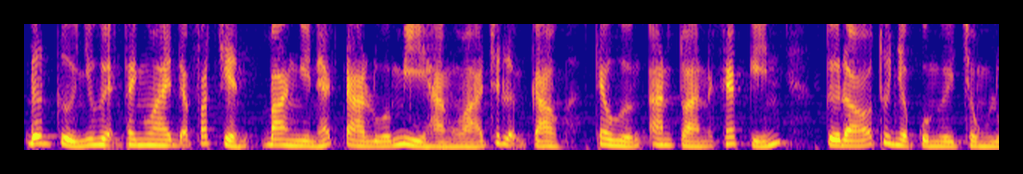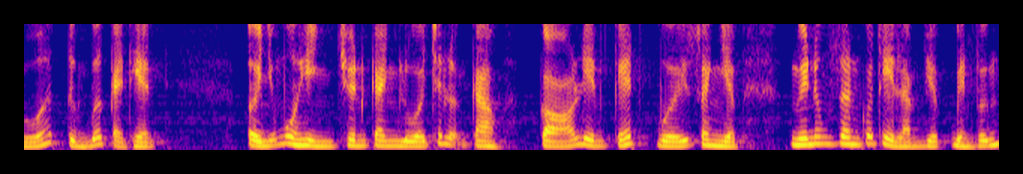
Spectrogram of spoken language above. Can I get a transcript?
Đơn cử như huyện Thanh Hoai đã phát triển 3.000 ha lúa mì hàng hóa chất lượng cao theo hướng an toàn khép kín, từ đó thu nhập của người trồng lúa từng bước cải thiện – ở những mô hình chuyên canh lúa chất lượng cao có liên kết với doanh nghiệp, người nông dân có thể làm việc bền vững.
